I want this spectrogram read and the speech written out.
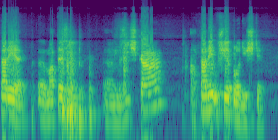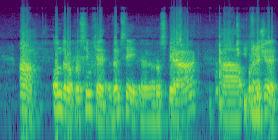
Tady je mateří mřížka a tady už je plodiště. A Ondro, prosím tě, vem si rozpěrák a protože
